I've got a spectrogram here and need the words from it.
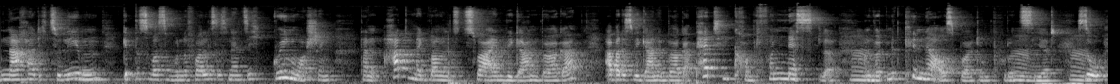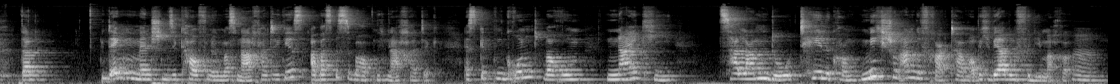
nachhaltig zu leben, gibt es sowas Wundervolles, das nennt sich Greenwashing. Dann hat McDonald's zwar einen veganen Burger, aber das vegane Burger Patty kommt von Nestle mhm. und wird mit Kinderausbeutung produziert. Mhm. So, dann denken Menschen, sie kaufen irgendwas Nachhaltiges, aber es ist überhaupt nicht nachhaltig. Es gibt einen Grund, warum Nike Zalando, Telekom mich schon angefragt haben, ob ich Werbung für die mache. Mhm.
